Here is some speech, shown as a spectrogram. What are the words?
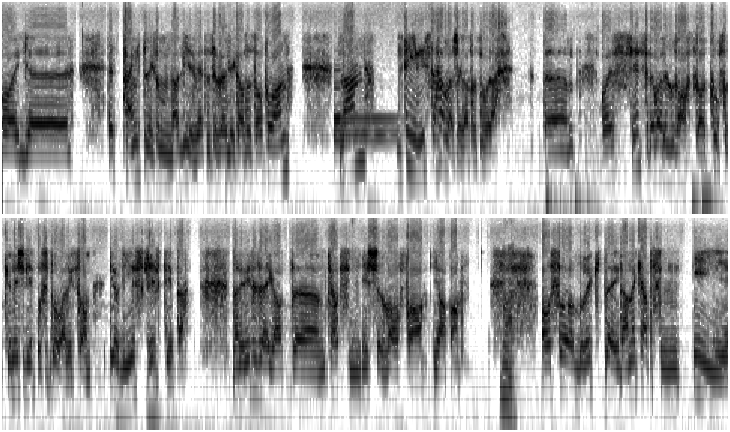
og eh, jeg tenkte liksom, ja, de vet jo selvfølgelig hva som står på han, men de visste heller ikke hva som sto der. Um, og jeg syns det var litt rart, for hvorfor kunne ikke de forstå liksom, det jo deres skrifttype. Men det viste seg at um, kapsen ikke var fra Japan. Nei. Og så brukte jeg denne kapsen i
